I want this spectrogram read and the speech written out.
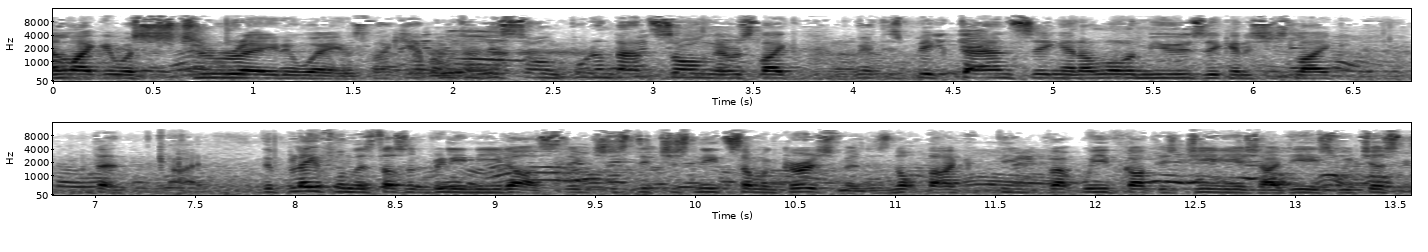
and like it was straight away. It was like yeah put on this song, put on that song. And it was like we had this big dancing and a lot of music and it's just like that the playfulness doesn't really need us. It just it just needs some encouragement. It's not like that we've got this genius We just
